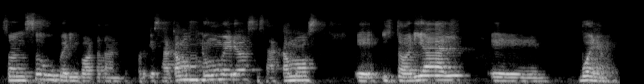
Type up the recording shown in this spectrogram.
son súper importantes, porque sacamos números, sacamos eh, historial. Eh, bueno,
